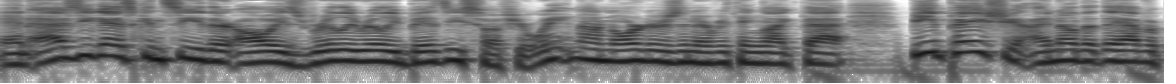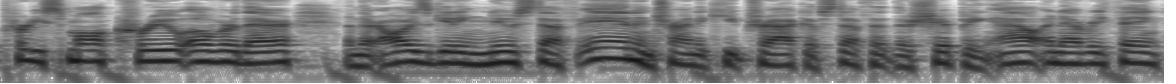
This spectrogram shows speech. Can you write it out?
And as you guys can see, they're always really, really busy. So if you're waiting on orders and everything like that, be patient. I know that they have a pretty small crew over there and they're always getting new stuff in and trying to keep track of stuff that they're shipping out and everything.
